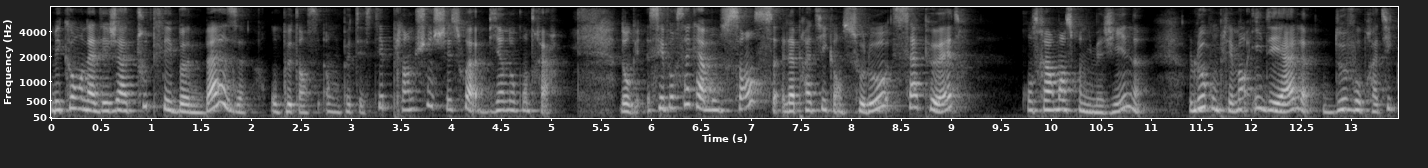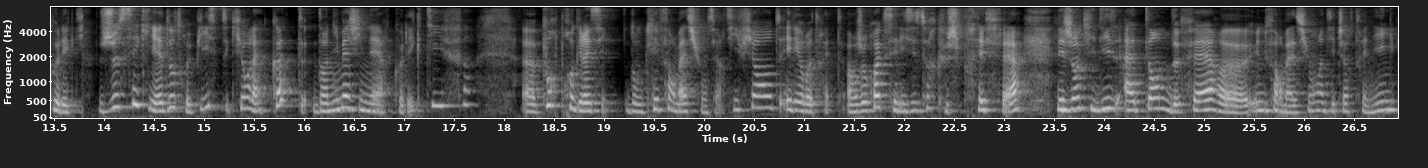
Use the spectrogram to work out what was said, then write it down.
Mais quand on a déjà toutes les bonnes bases, on peut, on peut tester plein de choses chez soi, bien au contraire. Donc, c'est pour ça qu'à mon sens, la pratique en solo, ça peut être contrairement à ce qu'on imagine, le complément idéal de vos pratiques collectives. Je sais qu'il y a d'autres pistes qui ont la cote dans l'imaginaire collectif euh, pour progresser. Donc les formations certifiantes et les retraites. Alors je crois que c'est les histoires que je préfère. Les gens qui disent attendre de faire euh, une formation, un teacher training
